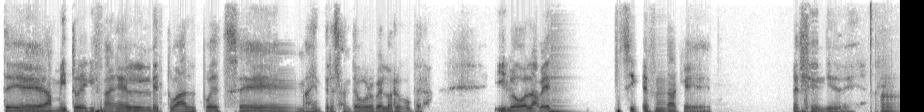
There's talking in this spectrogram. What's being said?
te admito que quizá en el virtual puede ser más interesante volverlo a recuperar. Y luego la vez sí que es verdad que prescindí de ella.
